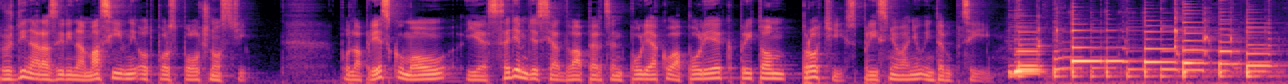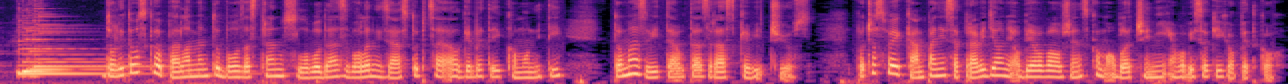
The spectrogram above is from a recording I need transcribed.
vždy narazili na masívny odpor spoločnosti. Podľa prieskumov je 72% Poliakov a Poliek pritom proti sprísňovaniu interrupcií. Do litovského parlamentu bol za stranu Sloboda zvolený zástupca LGBT komunity Tomás Vitauta z Raskevičius. Počas svojej kampane sa pravidelne objavoval v ženskom oblečení a vo vysokých opätkoch.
